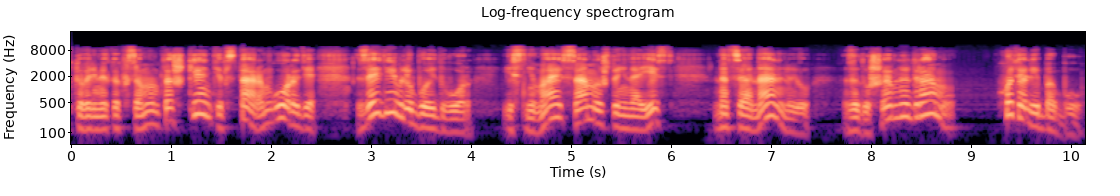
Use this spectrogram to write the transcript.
в то время как в самом Ташкенте, в старом городе, зайди в любой двор и снимай самую что ни на есть национальную задушевную драму, хоть Али-Бабу,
